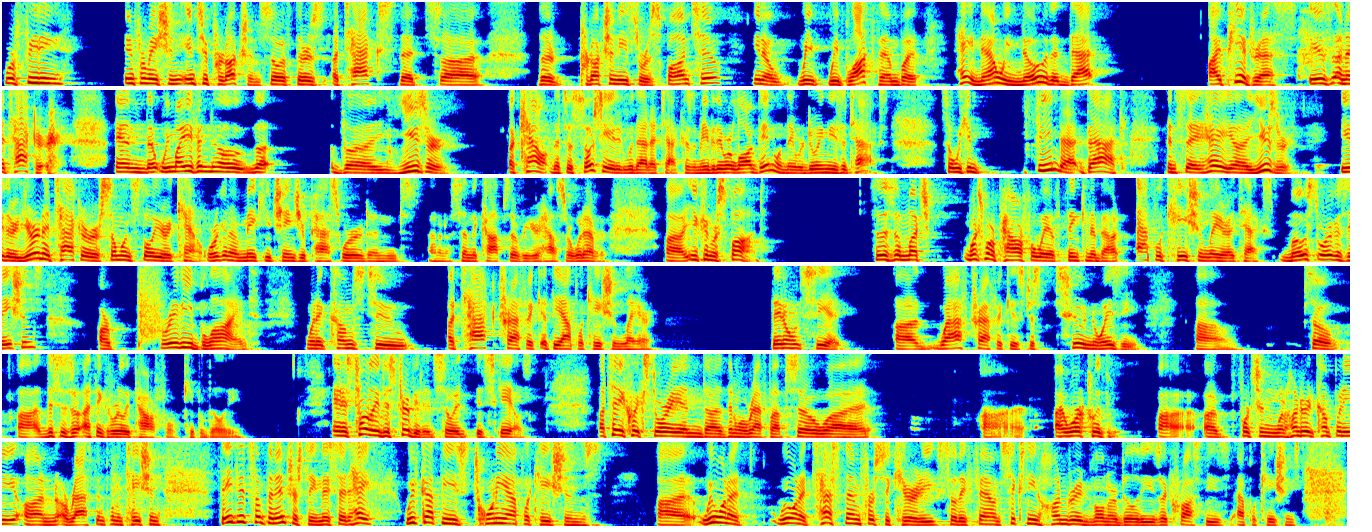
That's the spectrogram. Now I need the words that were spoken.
we're feeding information into production. So if there's attacks that uh, the production needs to respond to, you know, we, we block them, but hey, now we know that that IP address is an attacker. And that we might even know the, the user account that's associated with that attack because maybe they were logged in when they were doing these attacks. So we can feed that back and say, hey, uh, user, either you're an attacker or someone stole your account. We're going to make you change your password and, I don't know, send the cops over your house or whatever. Uh, you can respond. So this is a much, much more powerful way of thinking about application layer attacks. Most organizations are pretty blind when it comes to attack traffic at the application layer. They don't see it. Uh, WAF traffic is just too noisy. Um, so uh, this is, I think, a really powerful capability. And it's totally distributed, so it, it scales. I'll tell you a quick story and uh, then we'll wrap up. So uh, uh, I worked with uh, a Fortune 100 company on a RASP implementation. They did something interesting. They said, hey, we've got these 20 applications. we want to we want to test them for security. So they found 1,600 vulnerabilities across these applications.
